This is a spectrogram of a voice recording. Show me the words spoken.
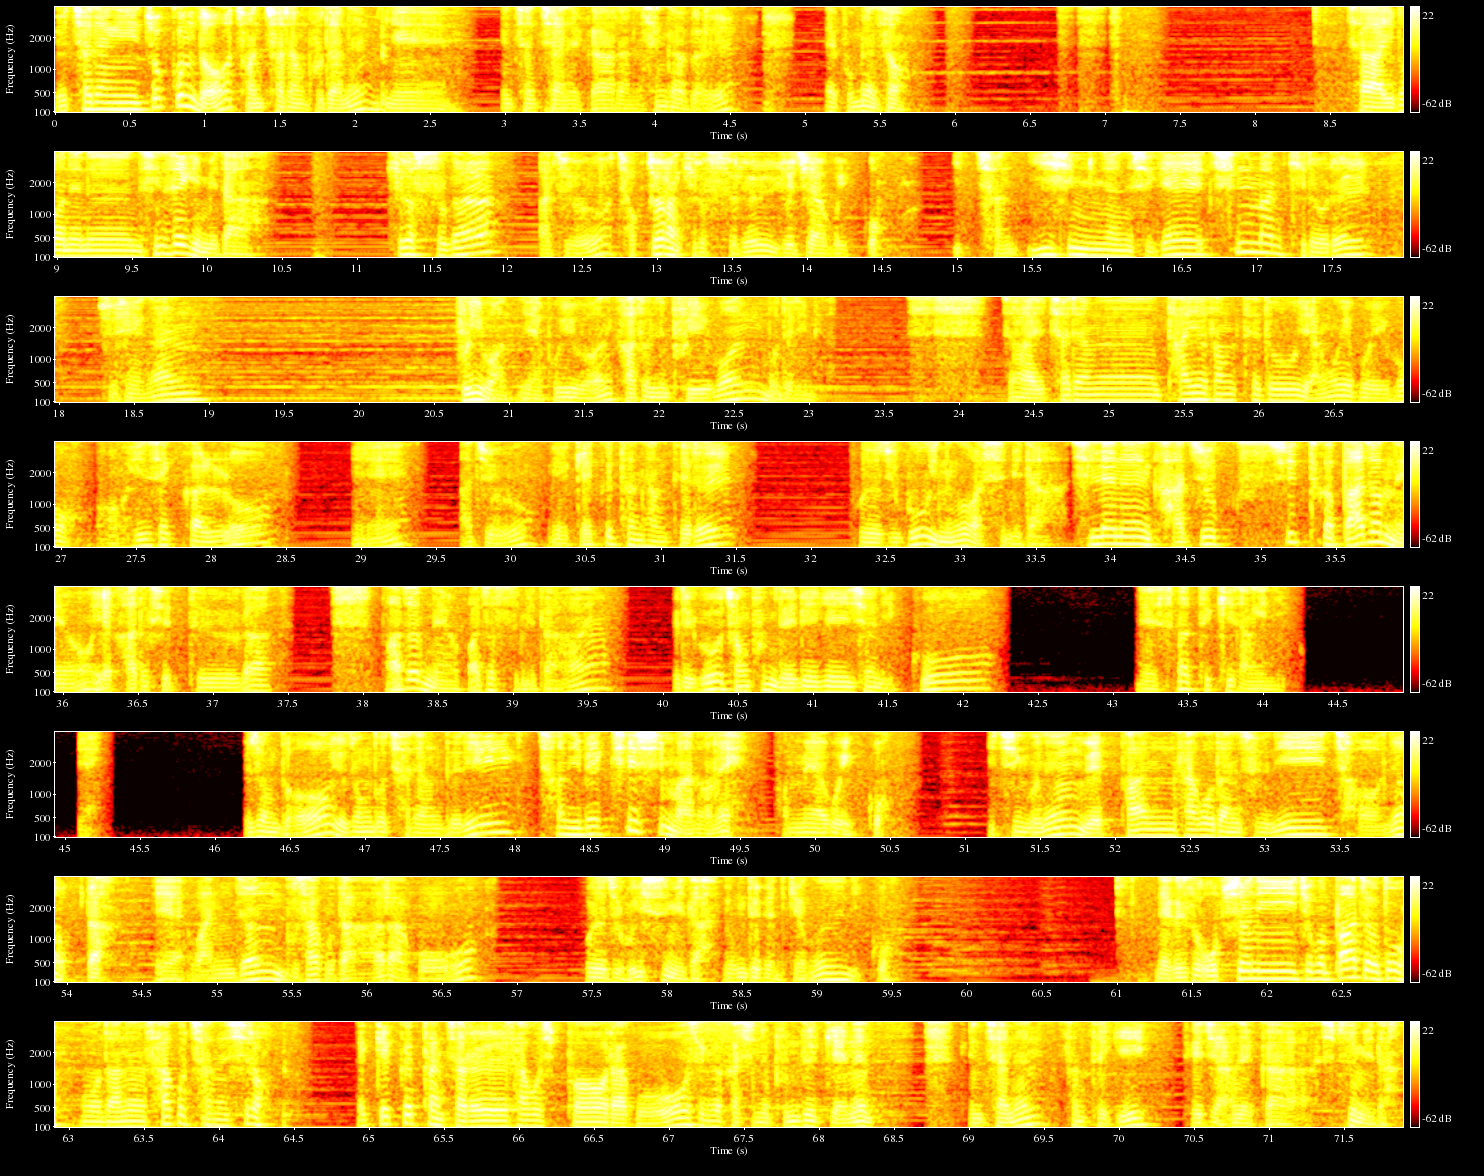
이 차량이 조금 더 전 차량보다는 예, 괜찮지 않을까라는 생각을 해보면서 자, 이번에는 흰색입니다. 키로수가 아주 적절한 키로수를 유지하고 있고 2020년식의 7만 키로를 주행한 V1, 예, V1 가솔린 V1 모델입니다. 자, 이 차량은 타이어 상태도 양호해 보이고 어, 흰 색깔로 예, 아주 예, 깨끗한 상태를 보여주고 있는 것 같습니다. 실내는 가죽 시트가 빠졌네요. 예, 가죽 시트가 빠졌네요. 빠졌습니다. 그리고 정품 내비게이션 있고, 네, 스마트 키 당연히 있고, 예. 요 정도, 요 정도 차량들이 1270만 원에 판매하고 있고, 이 친구는 외판 사고 단순이 전혀 없다. 예, 완전 무사고다라고 보여주고 있습니다. 용도 변경은 있고. 네, 그래서 옵션이 조금 빠져도 어, 나는 사고차는 싫어. 깨끗한 차를 사고 싶어 라고 생각하시는 분들께는 괜찮은 선택이 되지 않을까 싶습니다.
